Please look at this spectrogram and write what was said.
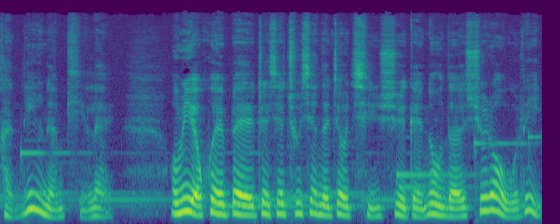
很令人疲累。我们也会被这些出现的旧情绪给弄得虚弱无力。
